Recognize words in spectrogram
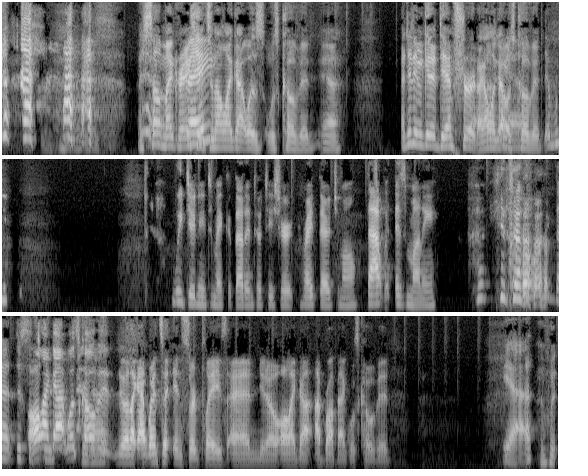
I saw my grandkids Right? and all I got was was COVID. Yeah. I didn't even get a damn shirt. I all I got was COVID. We, we do need to make that into a t-shirt right there, Jamal. That is money. you know that this. all I got was. COVID. You know, like I went to insert place and you know all I got I brought back was COVID. Yeah, I went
